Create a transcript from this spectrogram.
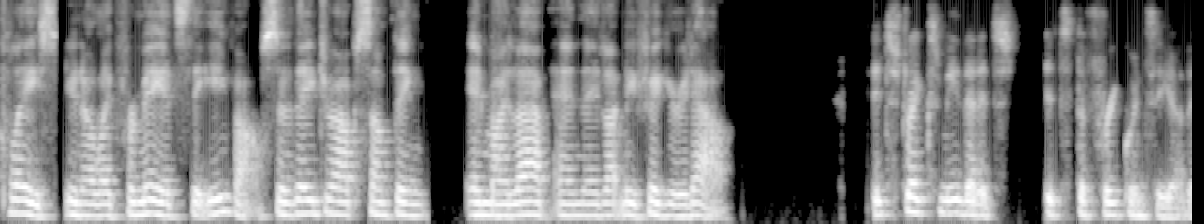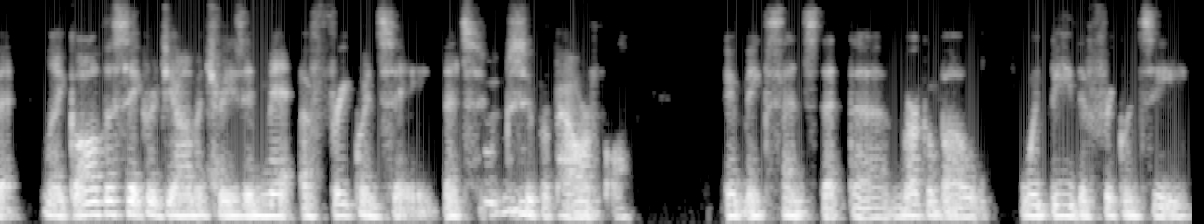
place. You know, like for me, it's the Evolves. So they drop something in my lap and they let me figure it out. It strikes me that it's it's the frequency of it. Like all the sacred geometries emit a frequency that's mm-hmm. super powerful. It makes sense that the Merkaba would be the frequency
